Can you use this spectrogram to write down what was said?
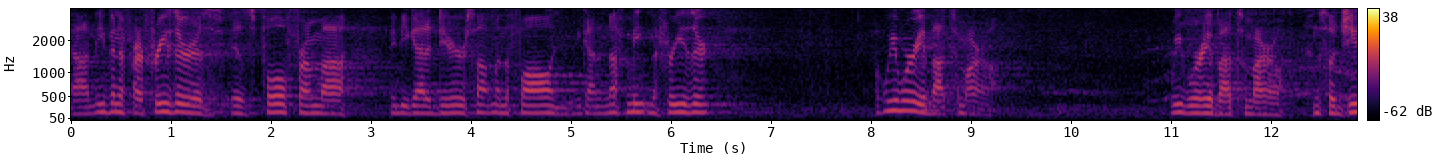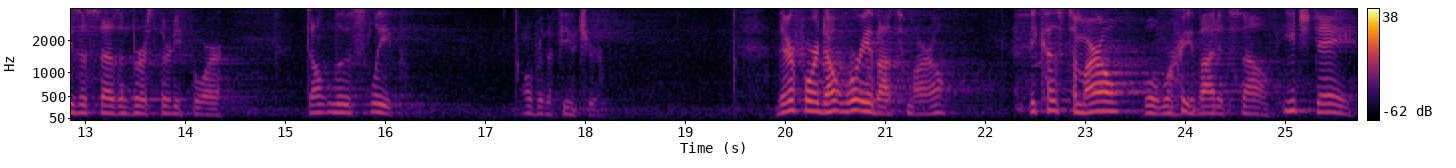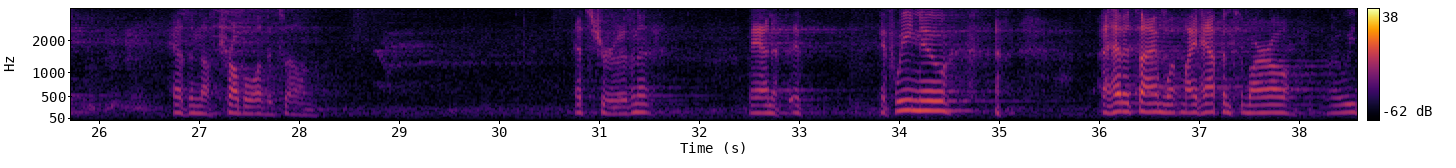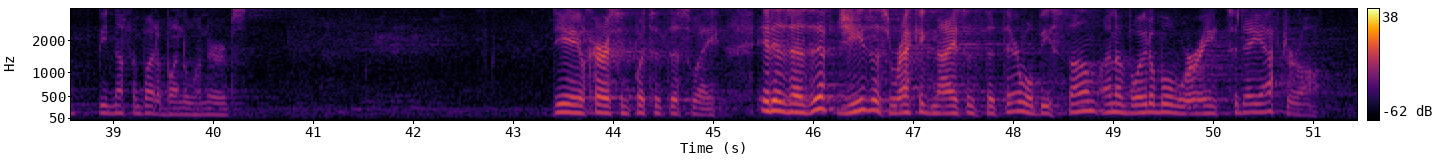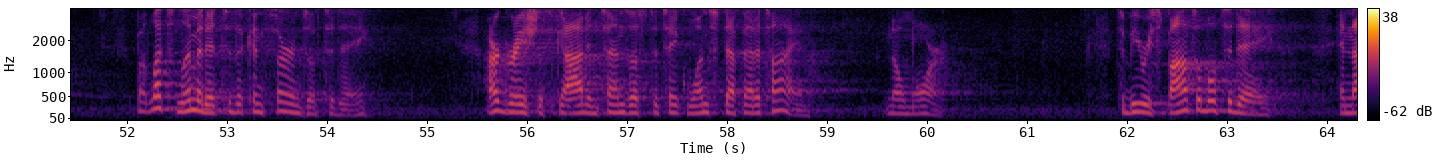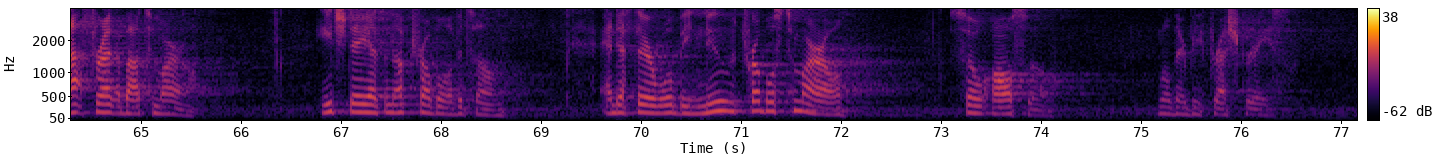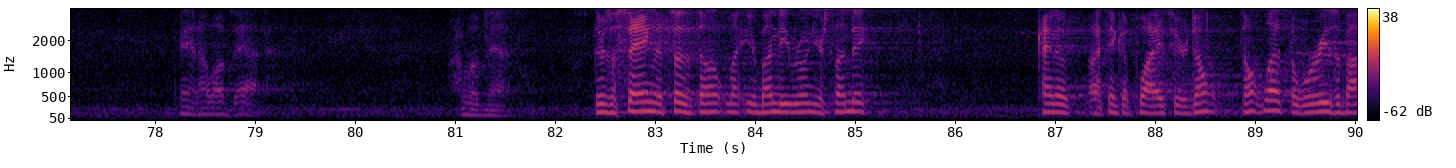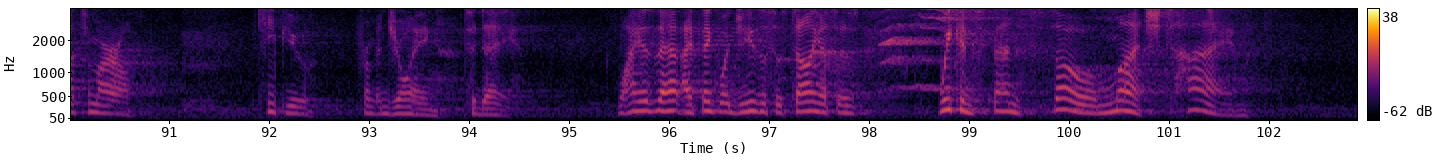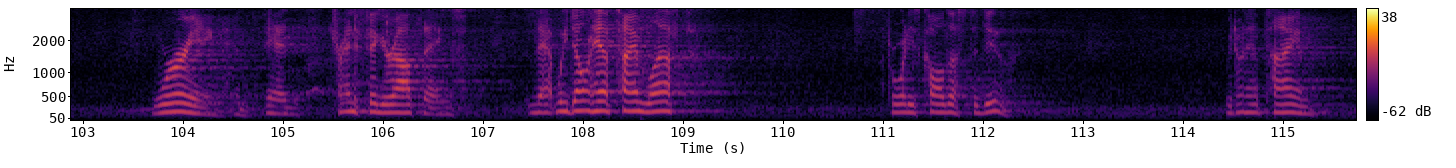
um, even if our freezer is, is full from uh, maybe you got a deer or something in the fall and you got enough meat in the freezer. But we worry about tomorrow. We worry about tomorrow. And so Jesus says in verse 34 don't lose sleep over the future. Therefore, don't worry about tomorrow, because tomorrow will worry about itself. Each day has enough trouble of its own. That's true, isn't it? Man, if, if, if we knew ahead of time what might happen tomorrow, we'd be nothing but a bundle of nerves. D.A. Carson puts it this way It is as if Jesus recognizes that there will be some unavoidable worry today after all. But let's limit it to the concerns of today. Our gracious God intends us to take one step at a time, no more. To be responsible today and not fret about tomorrow. Each day has enough trouble of its own. And if there will be new troubles tomorrow, so also will there be fresh grace. Man, I love that. I love that. There's a saying that says, Don't let your Monday ruin your Sunday. Kind of, I think, applies here. Don't, don't let the worries about tomorrow keep you from enjoying today. Why is that? I think what Jesus is telling us is we can spend so much time worrying and, and trying to figure out things that we don't have time left for what He's called us to do. We don't have time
